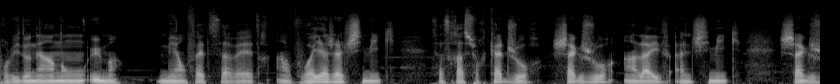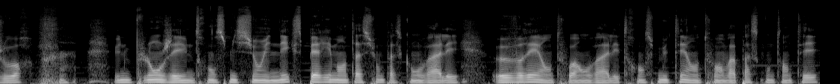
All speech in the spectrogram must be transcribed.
pour lui donner un nom humain. Mais en fait, ça va être un voyage alchimique. Ça sera sur 4 jours. Chaque jour, un live alchimique. Chaque jour, une plongée, une transmission, une expérimentation parce qu'on va aller œuvrer en toi, on va aller transmuter en toi. On va pas se contenter,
